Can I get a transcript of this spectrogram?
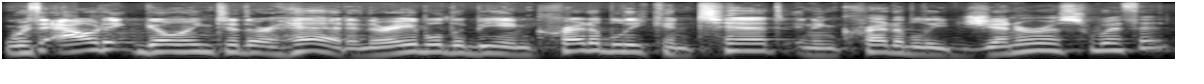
without it going to their head, and they're able to be incredibly content and incredibly generous with it.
